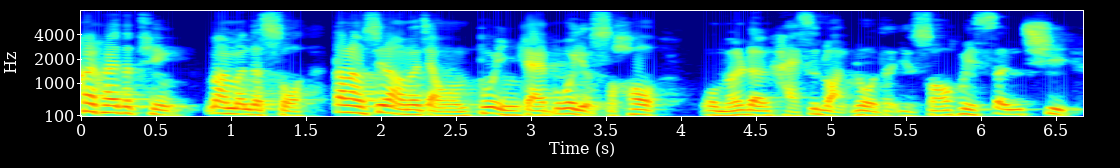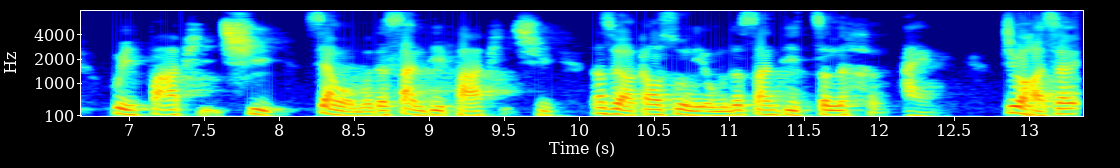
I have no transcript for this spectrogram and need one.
快快的听，慢慢的说。当然，虽然我们讲我们不应该，不过有时候我们人还是软弱的，有时候会生气，会发脾气，向我们的上帝发脾气。但是我要告诉你，我们的上帝真的很爱你，就好像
